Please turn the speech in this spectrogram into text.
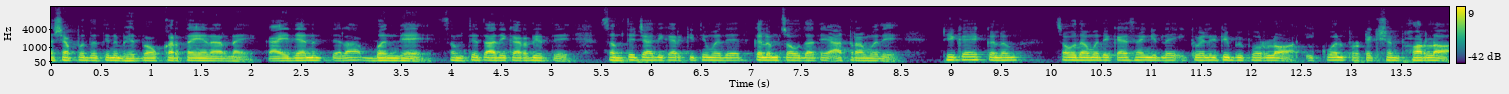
तशा पद्धतीने भेदभाव करता येणार नाही. कायद्यानं त्याला बंदी आहे. समतेचा अधिकार देते. समतेचे अधिकार कितीमध्ये आहेत? कलम चौदा ते अठरामध्ये ठीक आहे? कलम चौदामध्ये काय सांगितलं आहे equality before law equal protection for law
